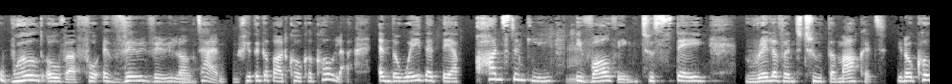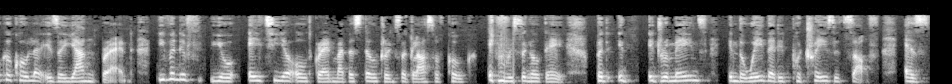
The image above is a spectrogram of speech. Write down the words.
world over for a very, very long mm. time. If you think about Coca Cola and the way that they are constantly mm. evolving to stay relevant to the market. You know, Coca-Cola is a young brand. Even if your 80 year old grandmother still drinks a glass of Coke every single day, but it, it remains in the way that it portrays itself as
